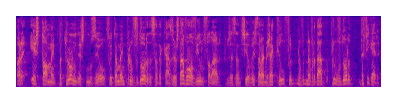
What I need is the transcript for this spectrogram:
Ora, este homem, patrono deste museu, foi também provedor da Santa Casa. Eu estava a ouvi-lo falar, José Santos Silva, estava já que ele foi, na verdade, provedor da Figueira.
